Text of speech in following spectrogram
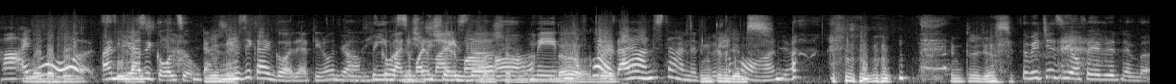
Huh, I know. The and See, music also. Music. music. I got that, you know. Yeah, he, because Manisha, Sharma is the uh-huh. main. No, of course, I understand it. Intelligence. Come on. Yeah. Intelligence. So which is your favorite number?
